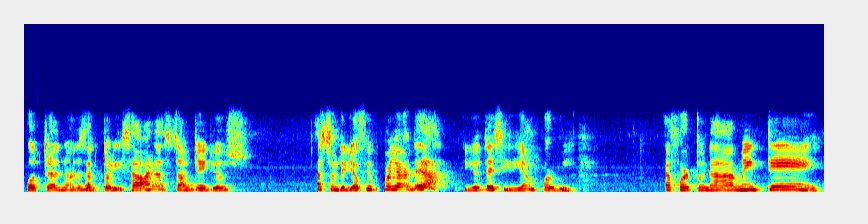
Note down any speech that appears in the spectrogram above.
otras no les autorizaban hasta donde ellos, hasta donde yo fui mayor de edad. Ellos decidían por mí. Afortunadamente,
